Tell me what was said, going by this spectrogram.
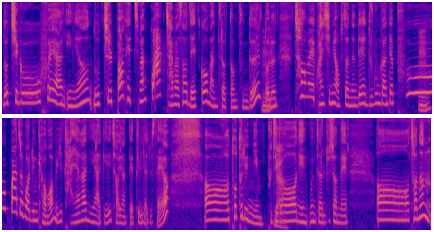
놓치고 후회한 인연, 놓칠 뻔했지만 꽉 잡아서 내 거 만들었던 분들 또는 음. 처음에 관심이 없었는데 누군가한테 푹 음. 빠져버린 경험, 이 다양한 이야기 저희한테 들려주세요. 어, 도토리님 부지런히 문자를 주셨네. 어, 저는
